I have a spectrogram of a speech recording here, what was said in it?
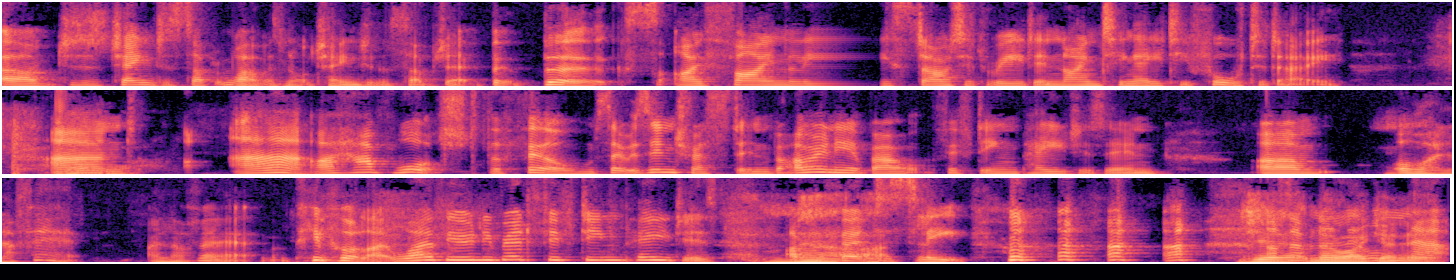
um, just to change the subject. Well, it's not changing the subject, but books. I finally started reading 1984 today, and Oh. ah, I have watched the film, so it was interesting. But I'm only about 15 pages in. Um, oh, I love it. I love it. People are like, "Why have you only read 15 pages?" I prefer I- to sleep. Yeah no i get it.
